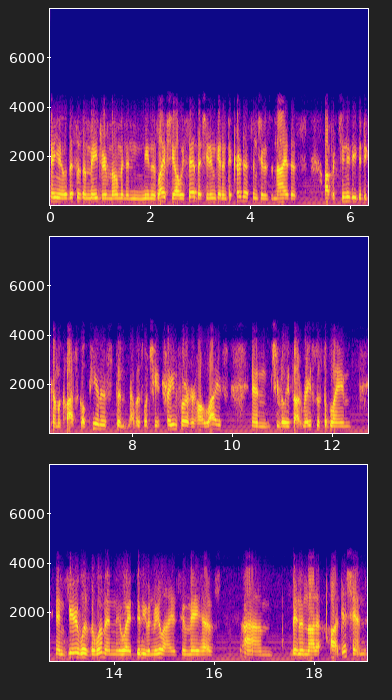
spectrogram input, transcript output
And you know, this is a major moment in Nina's life. She always said that she didn't get into Curtis, and she was denied this opportunity to become a classical pianist, and that was what she had trained for her whole life. And she really thought race was to blame. And here was the woman who I didn't even realize who may have um, been in that audition.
